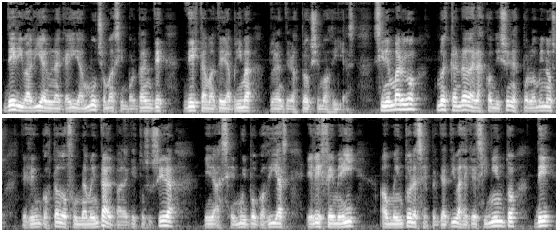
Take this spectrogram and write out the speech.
derivaría en una caída mucho más importante de esta materia prima durante los próximos días. Sin embargo, no están dadas las condiciones, por lo menos desde un costado fundamental para que esto suceda. Hace muy pocos días el FMI aumentó las expectativas de crecimiento del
